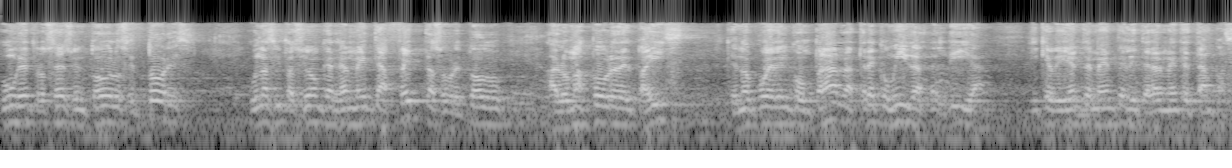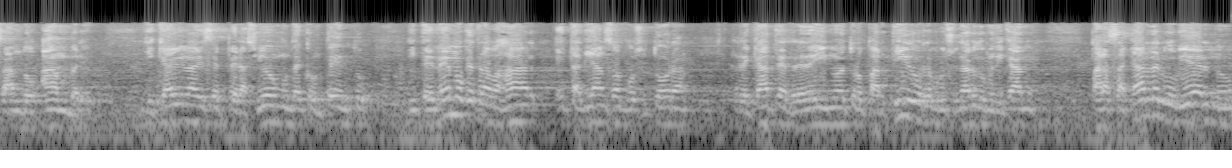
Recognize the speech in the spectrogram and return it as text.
un retroceso en todos los sectores, una situación que realmente afecta sobre todo a los más pobres del país, que no pueden comprar las tres comidas del día y que evidentemente literalmente están pasando hambre y que hay una desesperación, un descontento y tenemos que trabajar esta alianza opositora Recate RD y nuestro Partido Revolucionario Dominicano para sacar del gobierno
